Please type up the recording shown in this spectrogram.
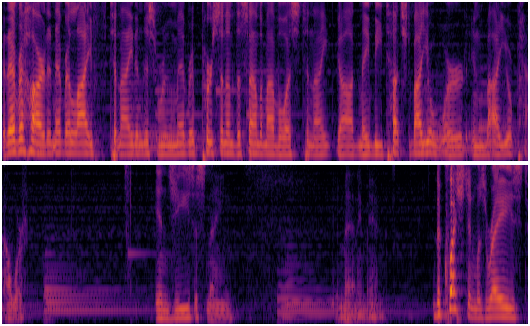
that every heart and every life tonight in this room, every person under the sound of my voice tonight, God, may be touched by your word and by your power. In Jesus' name, amen, amen. The question was raised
